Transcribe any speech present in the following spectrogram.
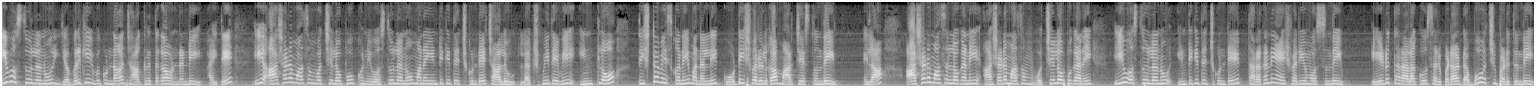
ఈ వస్తువులను ఎవరికి ఇవ్వకుండా జాగ్రత్తగా ఉండండి. అయితే ఈ ఆషాఢ మాసం వచ్చేలోపు కొన్ని వస్తువులను మన ఇంటికి తెచ్చుకుంటే చాలు. లక్ష్మీదేవి ఇంట్లో తిష్ట వేసుకొని మనల్ని కోటీశ్వరులుగా మార్చేస్తుంది. ఇలా ఆషాఢ మాసంలో కానీ ఆషాఢ మాసం వచ్చేలోపు కానీ ఈ వస్తువులను ఇంటికి తెచ్చుకుంటే తరగని ఐశ్వర్యం వస్తుంది. ఏడు తరాలకు సరిపడా డబ్బు వచ్చి పడుతుంది.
